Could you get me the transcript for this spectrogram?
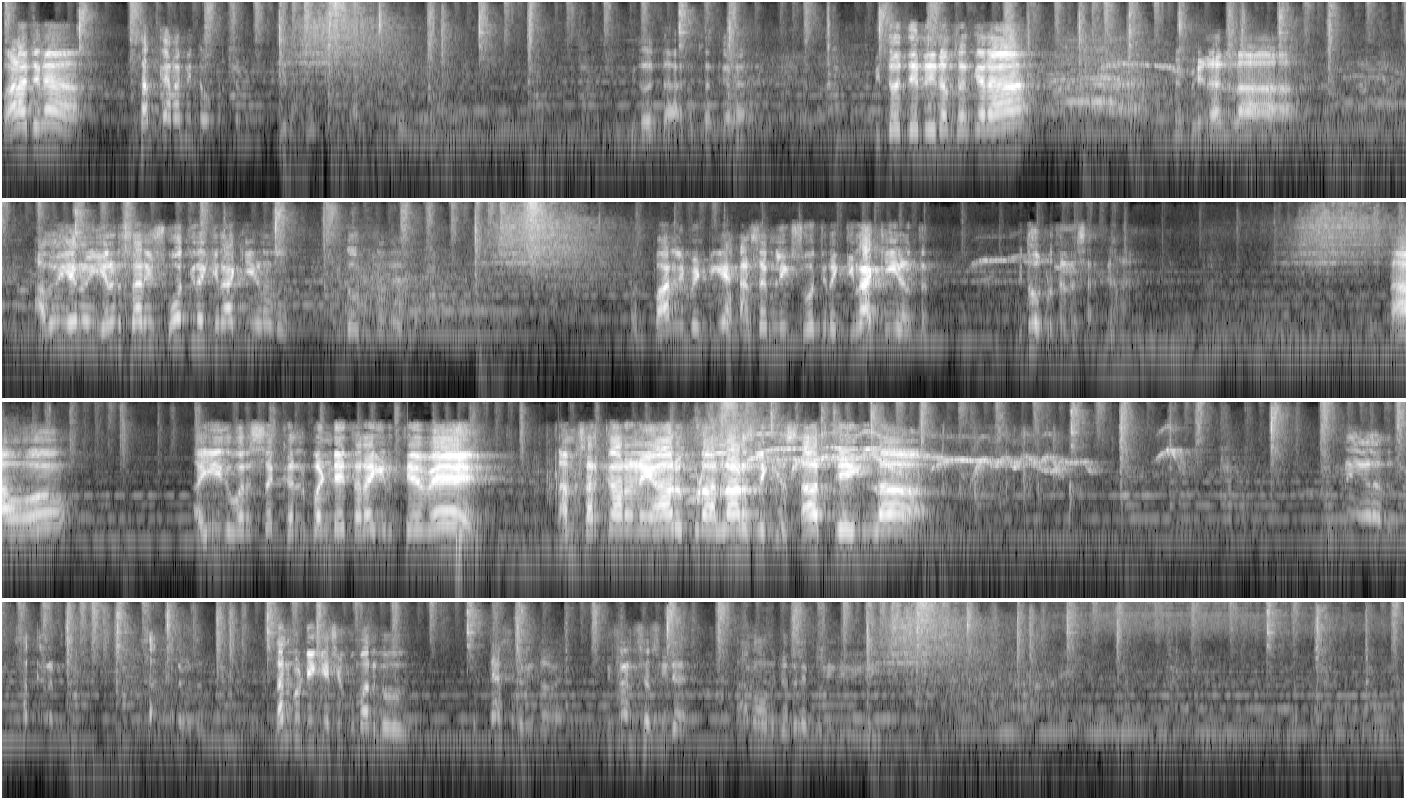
ಬಹಳ ಜನ ಸರ್ಕಾರ ಬಿದ್ದು ನಮ್ಮ ಸರ್ಕಾರ? ಬಿದ್ದೋದ್ದೇನ್ರಿ ನಮ್ಮ ಸರ್ಕಾರ? ಬಿಡಲ್ಲ. ಅದು ಏನು ಎರಡು ಸಾರಿ ಸೋತಿನ ಗಿರಾಕಿ ಹೇಳೋದು. ಬಿದ್ದೋಗ್ಬಿಡ್ತದೆ ಅಂತ. ಒಂದು ಪಾರ್ಲಿಮೆಂಟ್ಗೆ ಅಸೆಂಬ್ಲಿಗೆ ಸೋತಿನ ಗಿರಾಕಿ ಹೇಳ್ತಾನೆ ಬಿದ್ದೋಗ್ಬಿಡ್ತದೆ ಸರ್ಕಾರ. ನಾವು ಐದು ವರ್ಷ ಕಲ್ಲು ಬಂಡೆ ತರ ಇರ್ತೇವೆ. ನಮ್ಮ ಸರ್ಕಾರನ ಯಾರು ಕೂಡ ಅಲ್ಲಾಡಿಸ್ಲಿಕ್ಕೆ ಸಾಧ್ಯ ಇಲ್ಲ. ನನಗೂ ಡಿ ಕೆ ಶಿವಕುಮಾರ್ಗೂ ವ್ಯತ್ಯಾಸಗಳಿದ್ದಾವೆ ಡಿಫ್ರೆನ್ಸಸ್ ಇದೆ. ನಾನು ಅವನ ಜೊತೆಲೆ ಕೂತಿದ್ದೀವಿ.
